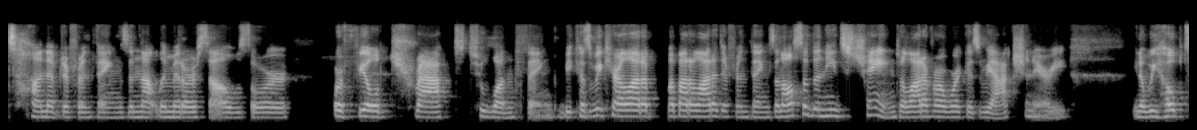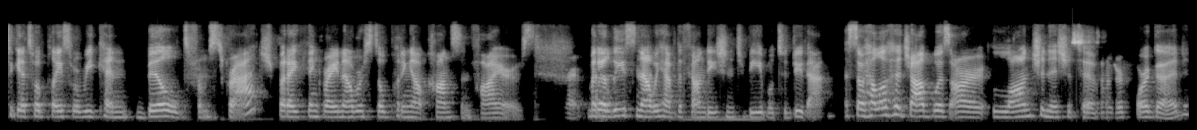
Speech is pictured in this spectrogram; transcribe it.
ton of different things and not limit ourselves or or feel trapped to one thing because we care a lot of, about a lot of different things and also the needs change a lot of our work is reactionary you know we hope to get to a place where we can build from scratch but i think right now we're still putting out constant fires right. but at least now we have the foundation to be able to do that so hello hijab was our launch initiative under for good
